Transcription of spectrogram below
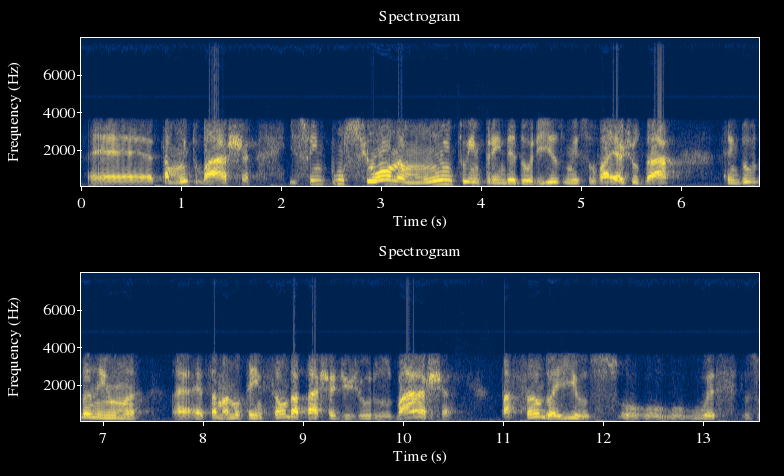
está é, tá muito baixa. Isso impulsiona muito o empreendedorismo, isso vai ajudar, sem dúvida nenhuma, é, essa manutenção da taxa de juros baixa passando aí os, o, o, o, os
